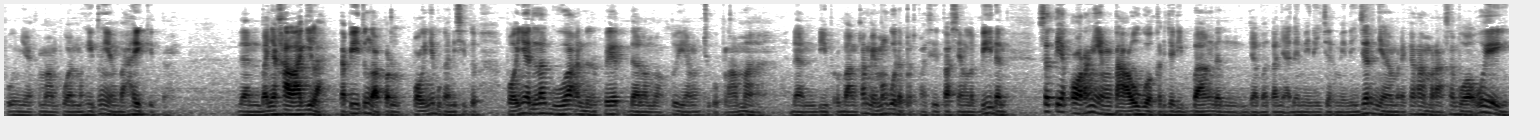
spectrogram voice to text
punya kemampuan menghitung yang baik gitu. Dan banyak hal lagi lah tapi itu nggak perlu poinnya bukan di situ. Poinnya adalah gue underpaid dalam waktu yang cukup lama. Dan di perbankan memang gue dapat fasilitas yang lebih dan setiap orang yang tahu gue kerja di bank dan jabatannya ada manajer manajernya mereka akan merasa bahwa woi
